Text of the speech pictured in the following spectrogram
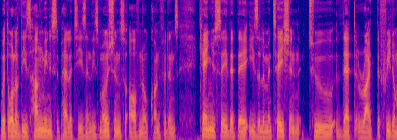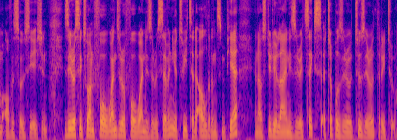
with all of these hung municipalities and these motions of no confidence, can you say that there is a limitation to that right, the freedom of association? 0614 104 107. Your tweet at Aldrin Sampear, and our studio line is 086 2032.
